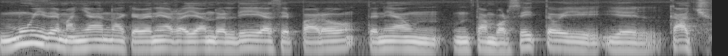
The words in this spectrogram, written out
muy de mañana, que venía rayando el día, se paró, tenía un, tamborcito y, y el cacho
